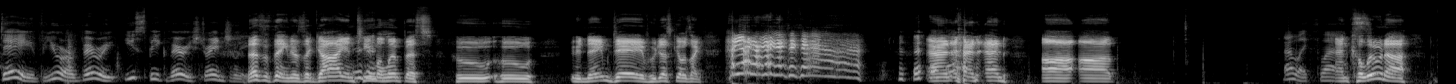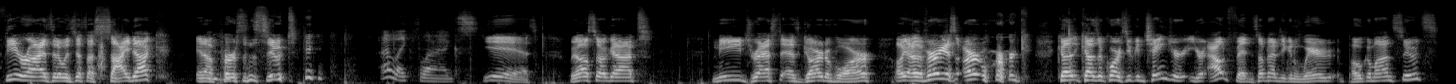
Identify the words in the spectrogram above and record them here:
Dave, you are very. You speak very strangely. that's the thing. There's a guy in Team Olympus who who who named Dave who just goes like and and and uh uh I like flags. and Kaluna theorized that it was just a Psyduck in a person suit. I like flags. Yes. We also got me dressed as Gardevoir. Oh yeah, the various artwork because of course you can change your, your outfit and sometimes you can wear Pokemon suits.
